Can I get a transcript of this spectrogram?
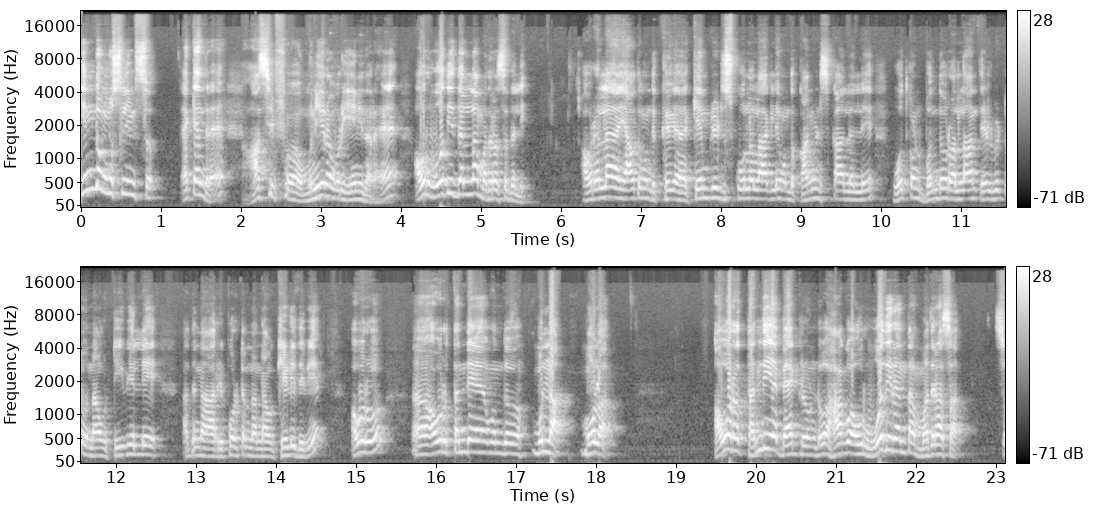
ಹಿಂದೂ ಮುಸ್ಲಿಮ್ಸ್, ಯಾಕೆಂದರೆ ಆಸಿಫ್ ಮುನೀರ್ ಅವರು ಏನಿದ್ದಾರೆ ಅವರು ಓದಿದ್ದೆಲ್ಲ ಮದ್ರಾಸದಲ್ಲಿ. ಅವರೆಲ್ಲ ಯಾವುದೋ ಒಂದು ಕೇಂಬ್ರಿಡ್ಜ್ ಸ್ಕೂಲಲ್ಲಾಗಲಿ ಒಂದು ಕಾನ್ವೆಂಟ್ ಸ್ಕಾಲಲ್ಲಿ ಓದ್ಕೊಂಡು ಬಂದವರಲ್ಲ ಅಂತ ಹೇಳ್ಬಿಟ್ಟು ನಾವು ಟಿ ವಿಯಲ್ಲಿ ಅದನ್ನು, ಆ ರಿಪೋರ್ಟನ್ನು ನಾವು ಕೇಳಿದ್ದೀವಿ. ಅವರು ಅವ್ರ ತಂದೆ ಒಂದು ಮುಲ್ಲ ಮೂಲ ಅವರ ತಂದೆಯ ಬ್ಯಾಕ್ಗ್ರೌಂಡು ಹಾಗೂ ಅವರು ಓದಿರೋಂಥ ಮದ್ರಾಸ. ಸೊ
